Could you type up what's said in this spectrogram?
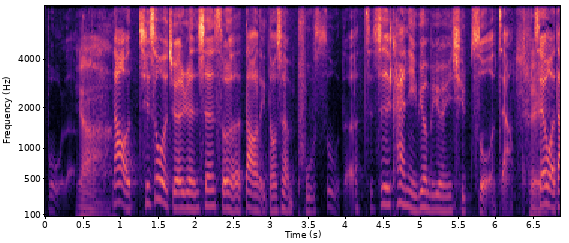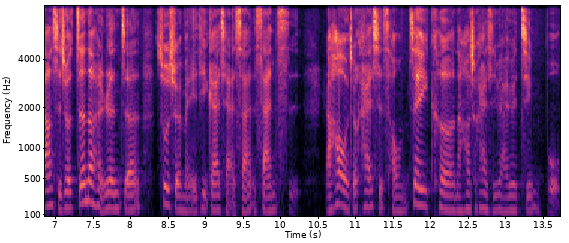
步了。呀，那我其实我觉得人生所有的道理都是很朴素的，只是看你愿不愿意去做这样。所以我当时就真的很认真，数学每一题盖起来算三次。然后我就开始从这一科，然后就开始越来越进步。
